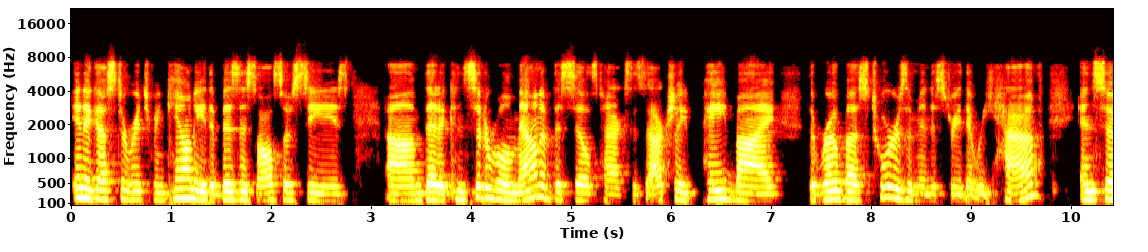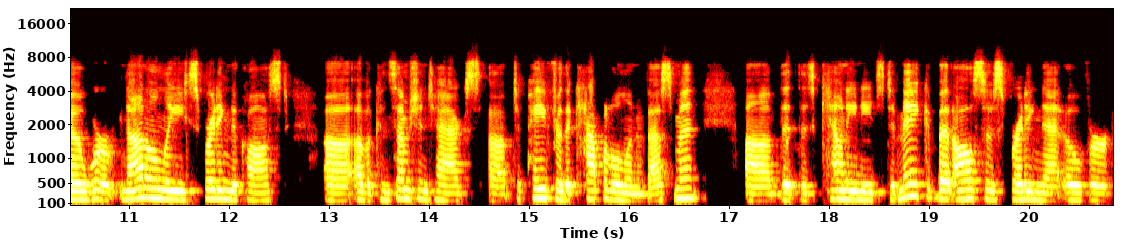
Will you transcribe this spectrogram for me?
in augusta richmond county the business also sees um, that a considerable amount of the sales tax is actually paid by the robust tourism industry that we have. And so we're not only spreading the cost uh, of a consumption tax uh, to pay for the capital and investment uh, that this county needs to make, but also spreading that over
